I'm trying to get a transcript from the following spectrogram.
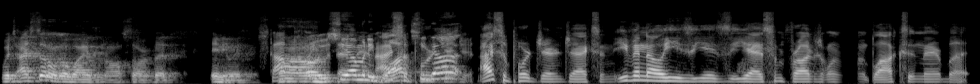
which I still don't know why he's an All Star, but anyways. Stop. Um, playing you see that how many man. I blocks he support got? JJ I support Jaren Jackson, even though he's he is he has some fraudulent blocks in there, but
